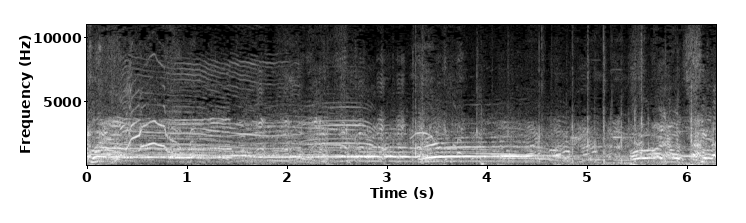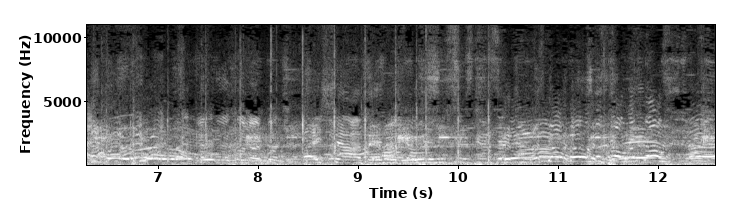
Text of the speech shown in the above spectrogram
Oh, Nice shot, man. Let's go, let's go, let's go, let's go.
